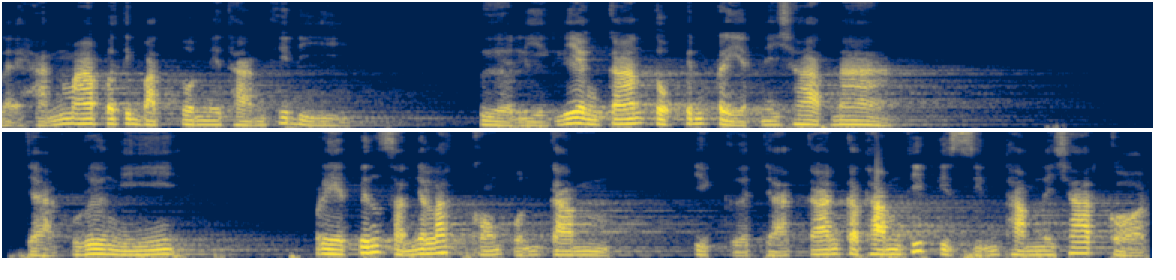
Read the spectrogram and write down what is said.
และหันมาปฏิบัติตนในทางที่ดี เพื่อหลีกเลี่ยงการตกเป็นเปรตในชาติหน้า จากเรื่องนี้ เปรตเป็นสัญลักษณ์ของผลกรรมที่เกิดจากการกระทำที่ผิดศีลธรรมในชาติก่อน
